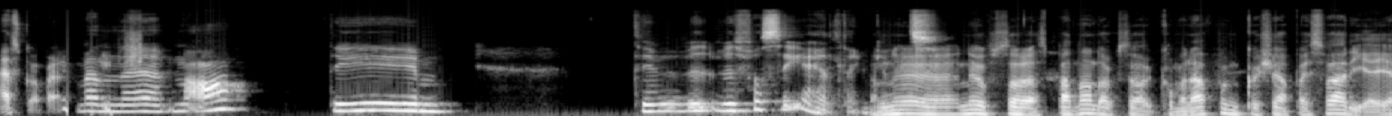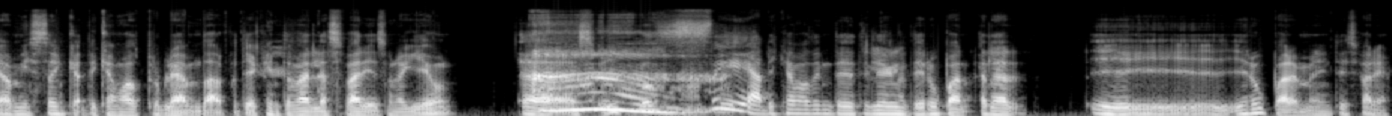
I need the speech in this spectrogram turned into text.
Jag skojar bara. Men eh, ja, det, det vi, vi får se helt Ja, enkelt. nu, nu uppstår det spännande också. Kommer det här funka att köpa i Sverige? Jag misstänker att det kan vara ett problem där för att jag kan inte välja Sverige som region. Eh, Så vi får Ah. se. Det kan vara att det inte är tillgängligt i Europa. Eller i, i Europa det, men inte i Sverige.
